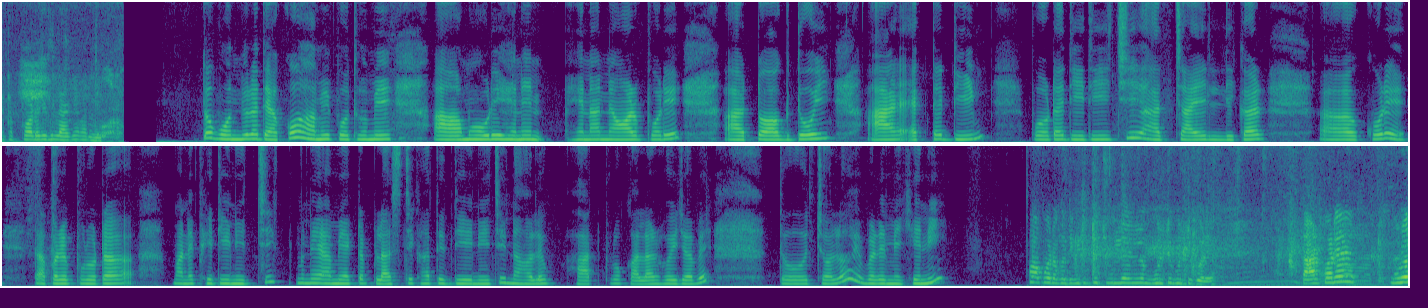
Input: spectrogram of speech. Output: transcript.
এটা পরে যদি লাগে আবার তো বন্ধুরা দেখো আমি প্রথমে মৌরি হেনে হেনা নেওয়ার পরে আর টক দই আর একটা ডিম পুরোটা দিয়ে দিয়েছি আর চায়ের লিকার করে তারপরে পুরোটা মানে ফেটিয়ে নিচ্ছি। মানে আমি একটা প্লাস্টিক হাতে দিয়ে নিয়েছি না হলে হাত পুরো কালার হয়ে যাবে। তো চলো এবারে মেখে নিই। করে দিবি একটু চুল গুলটি গুলটি করে। তারপরে পুরো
